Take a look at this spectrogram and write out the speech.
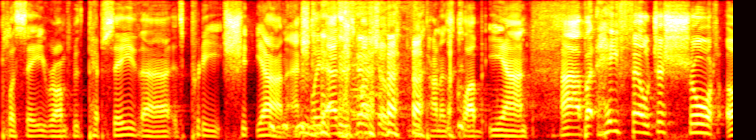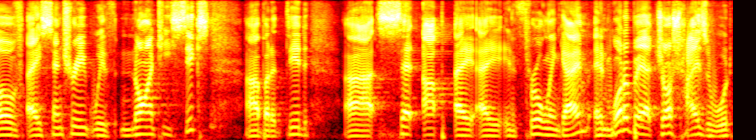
Plessis rhymes with Pepsi. Uh, it's pretty shit yarn, actually, as is much of the punters club yarn. but he fell just short of a century with 96, but it did uh, set up a, a enthralling game. And what about Josh Hazlewood,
